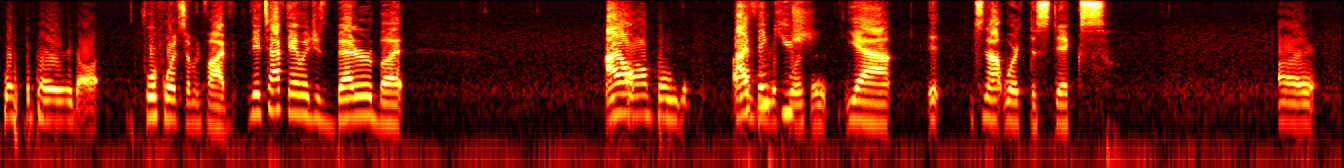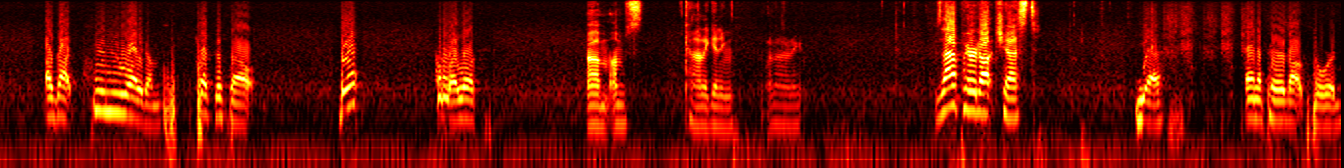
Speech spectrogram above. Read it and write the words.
What's the peridot? 4.75. The attack damage is better, but I I don't. don't think. I, I, don't think, it's you. worth Sh- it. yeah, it. It's not worth the sticks. All right. I got two new items. Check this out. Boop. How do I look? Um, I'm kind of getting. Is that a peridot chest? Yes. And a peridot sword.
